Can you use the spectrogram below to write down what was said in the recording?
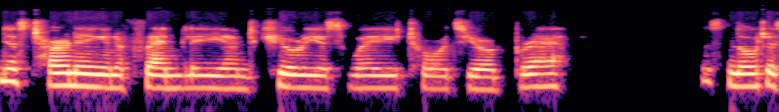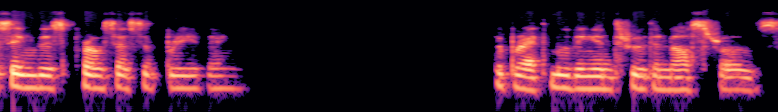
Just turning in a friendly and curious way towards your breath. Just noticing this process of breathing. The breath moving in through the nostrils,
